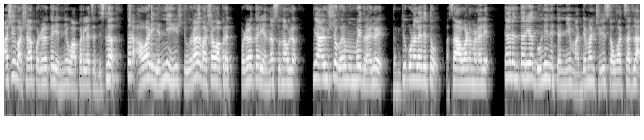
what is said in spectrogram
अशी भाषा पडळकर यांनी वापरल्याचं दिसलं तर आव्हाड यांनीही शिवराळ भाषा वापरत पडळकर यांना सुनावलं. मी आयुष्यभर मुंबईत राहिलोय धमकी कोणाला देतो असं आव्हाड म्हणाले. त्यानंतर या दोन्ही नेत्यांनी माध्यमांशी संवाद साधला.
